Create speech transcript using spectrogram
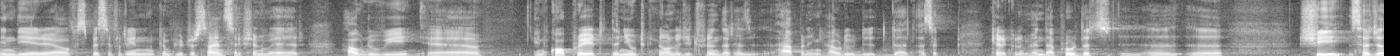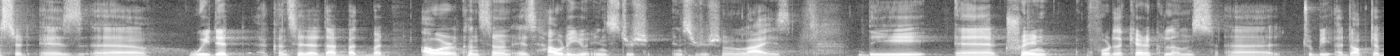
in the area of specifically in computer science section where how do we uh, incorporate the new technology trend that is happening how do we do that as a curriculum. And the approach that uh, uh, she suggested is uh, we did consider that, but, but our concern is how do you institution, institutionalize the uh, trend for the curriculums uh, to be adoptive,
